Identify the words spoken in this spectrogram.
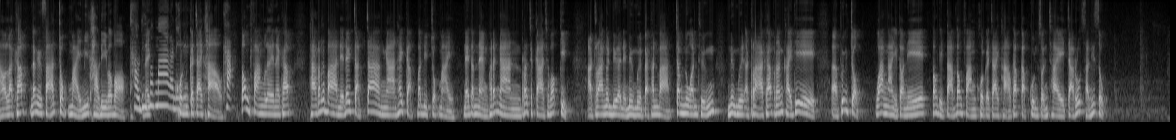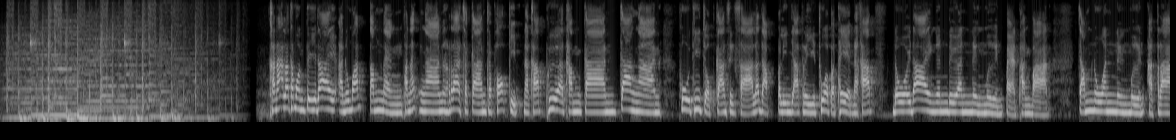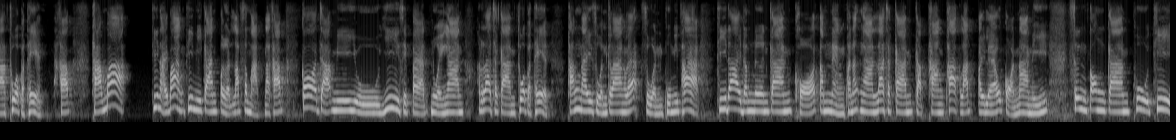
เอาละครับ นักศึกษาจบใหม่มีข่าวดีมาบอกข่าวดีในมากๆอันนี้คนกระจายข่าวค่ะต้องฟังเลยนะครับ ทางรัฐบาลเนี่ยได้จัดจ้างงานให้กับบัณฑิตจบใหม่ ในตำแหน่งพนักงานราชการเฉพาะกิจ อัตราเงินเดือนเนี่ย18,000 บาทจำนวนถึง 10,000 อัตราครับเพราะฉะนั้นใครที่เอ่อเพิ่งจบว่างงานอยู่ตอนนี้ต้องติดตามต้องฟังคนกระจายข่าวครับกับคุณสนชัยจารุสันติสุข คณะรัฐมนตรีได้อนุมัติตำแหน่งพนักงานราชการเฉพาะกิจนะครับ เพื่อทำการจ้างงานผู้ที่จบการศึกษาระดับปริญญาตรีทั่วประเทศนะครับ โดยได้เงินเดือน 18,000 บาทจำนวน 10,000 อัตราทั่วประเทศนะครับ ถามว่าที่ไหนบ้างที่มีการเปิดรับสมัครนะครับ ก็จะมีอยู่ 28 หน่วยงานราชการทั่วประเทศ ทั้งในส่วนกลางและส่วนภูมิภาค ที่ได้ดำเนินการขอตำแหน่งพนักงานราชการกับทางภาครัฐไปแล้วก่อนหน้านี้ ซึ่งต้องการผู้ที่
